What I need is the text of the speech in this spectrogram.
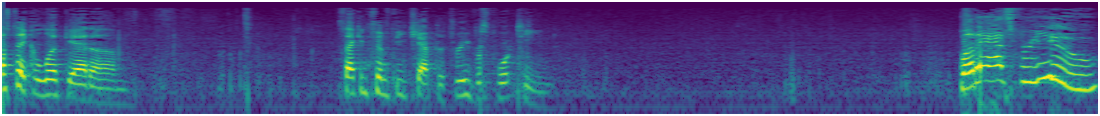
Let's take a look at um, 2 Timothy chapter 3 verse 14. But as for you,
